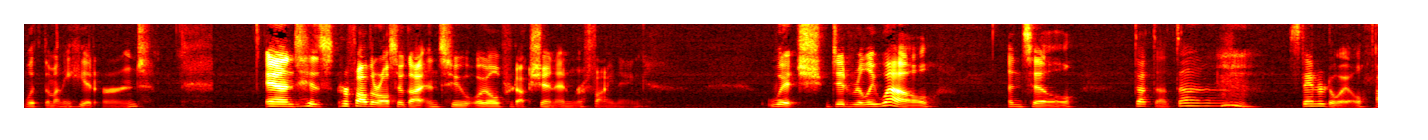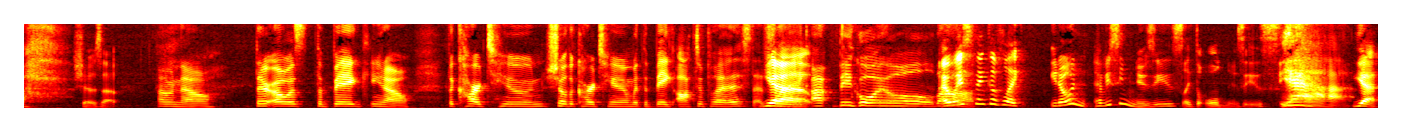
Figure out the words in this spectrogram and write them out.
with the money he had earned. And his her father also got into oil production and refining, which did really well until da da da Standard Oil ah. shows up. Oh no. They're always the big, you know, the cartoon, show the cartoon with the big octopus that's Yeah. like, ah, big oil. I always ah." think of like you know, have you seen Newsies? Like the old Newsies. Yeah. Yeah,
